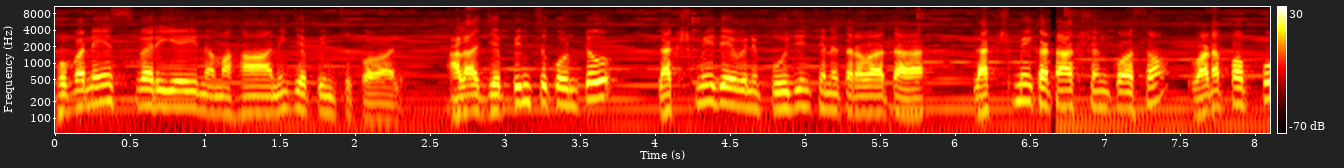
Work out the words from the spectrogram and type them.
భువనేశ్వరి అయి నమ అని జపించుకోవాలి. అలా జపించుకుంటూ లక్ష్మీదేవిని పూజించిన తర్వాత లక్ష్మీ కటాక్షం కోసం వడపప్పు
